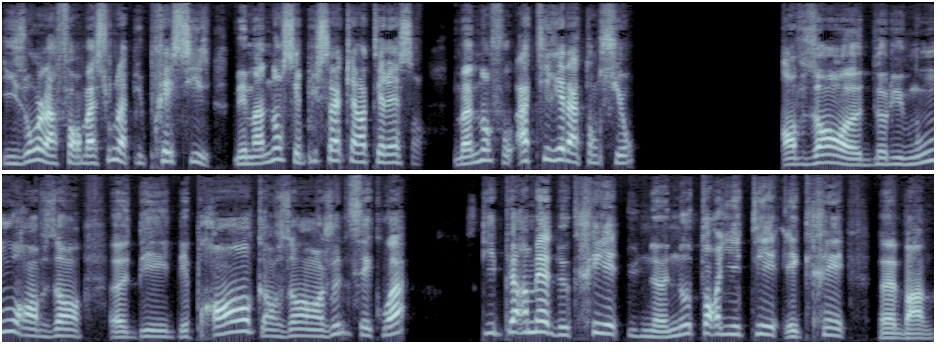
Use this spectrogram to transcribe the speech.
ils ont l'information la plus précise. Mais maintenant, c'est plus ça qui est intéressant. Maintenant, il faut attirer l'attention en faisant euh, de l'humour, en faisant euh, des, des pranks, en faisant je ne sais quoi, ce qui permet de créer une notoriété et créer euh, ben,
